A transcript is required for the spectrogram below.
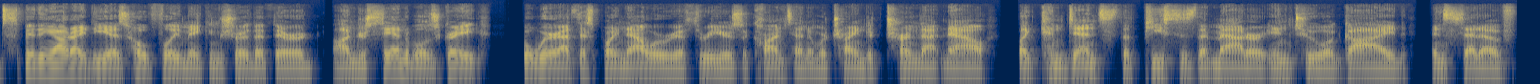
Spitting out ideas, hopefully making sure that they're understandable is great. But we're at this point now where we have three years of content and we're trying to turn that now, like condense the pieces that matter into a guide instead of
